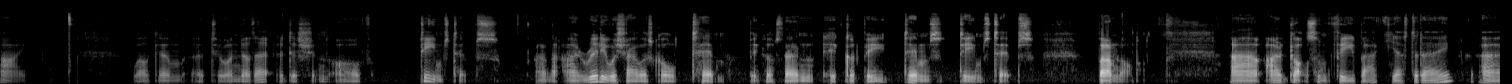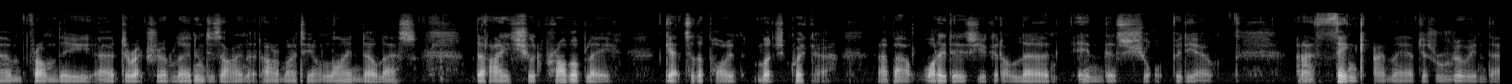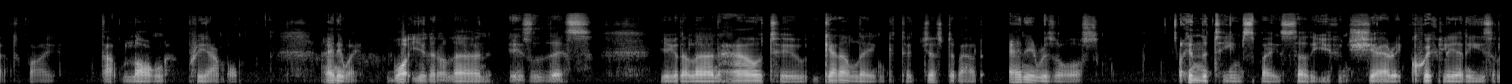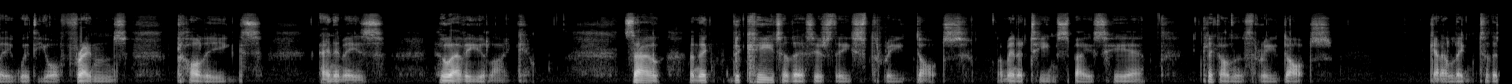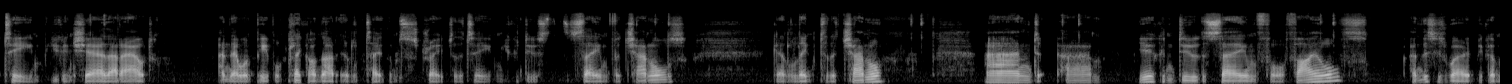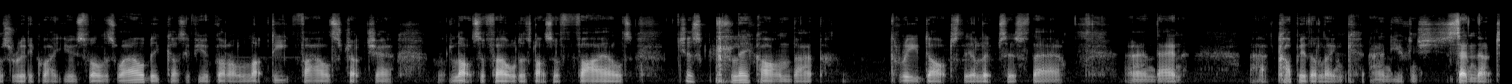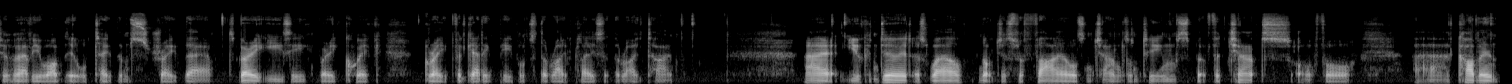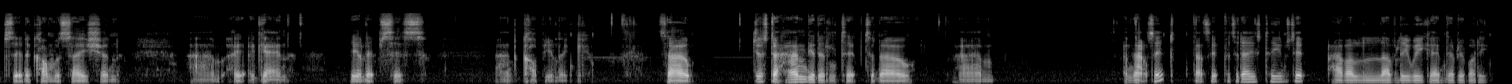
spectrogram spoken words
Hi, welcome uh, to another edition of Teams Tips. And I really wish I was called Tim because then it could be Tim's Teams Tips, but I'm not. Uh, I got some feedback yesterday um, from the uh, Director of Learning Design at RMIT Online, no less, that I should probably get to the point much quicker about what it is you're going to learn in this short video. And I think I may have just ruined that by that long preamble. Anyway, what you're going to learn is this. You're going to learn how to get a link to just about any resource in the team space so that you can share it quickly and easily with your friends, colleagues, enemies, whoever you like. So, and the, the key to this is these three dots. I'm in a team space here click on the three dots, get a link to the team. You can share that out and then when people click on that it'll take them straight to the team. You can do the same for channels, get a link to the channel and um, you can do the same for files and this is where it becomes really quite useful as well because if you've got a lot deep file structure lots of folders lots of files just click on that three dots the ellipsis there and then uh, copy the link and you can send that to whoever you want. It will take them straight there. It's very easy very quick great for getting people to the right place at the right time. Uh, you can do it as well not just for files and channels and teams but for chats or for uh, comments in a conversation. Um, again the ellipsis and copy link. So just a handy little tip to know um, and that's it. That's it for today's Teams tip. Have a lovely weekend, everybody.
